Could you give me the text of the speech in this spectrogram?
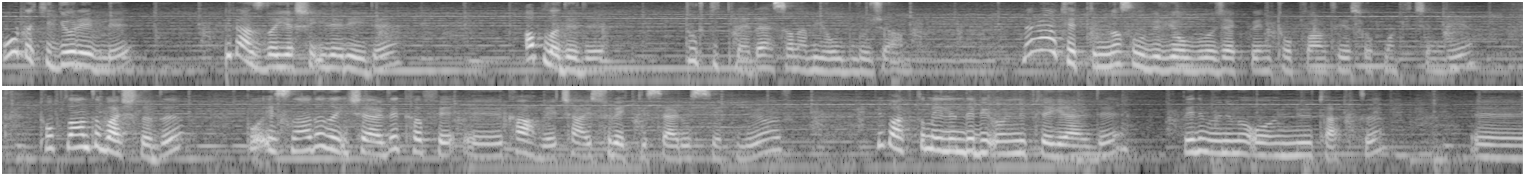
Oradaki görevli biraz da yaşı ileriydi. Abla dedi, dur gitme ben sana bir yol bulacağım. Merak ettim nasıl bir yol bulacak beni toplantıya sokmak için diye. Toplantı başladı. Bu esnada da içeride kafe, e, kahve, çay sürekli servis yapılıyor. Bir baktım elinde bir önlükle geldi. Benim önüme o önlüğü taktı. E,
